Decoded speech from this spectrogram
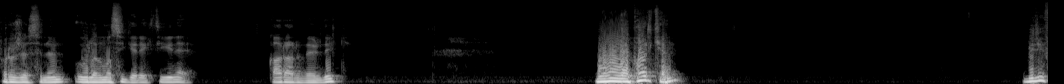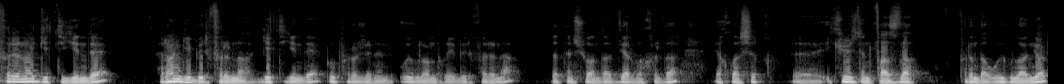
projesinin uygulanması gerektiğine karar verdik. Bunu yaparken biri fırına gittiğinde, herhangi bir fırına gittiğinde, bu projenin uygulandığı bir fırına, zaten şu anda Diyarbakır'da yaklaşık 200'den fazla fırında uygulanıyor.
